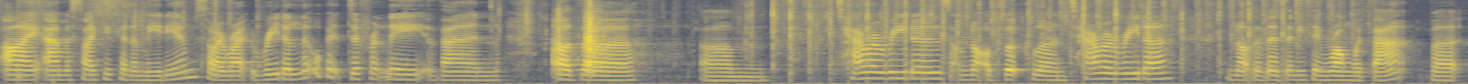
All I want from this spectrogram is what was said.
I am a psychic and a medium, so I write, read a little bit differently than other um, tarot readers. I'm not a book learned tarot reader. Not that there's anything wrong with that, but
